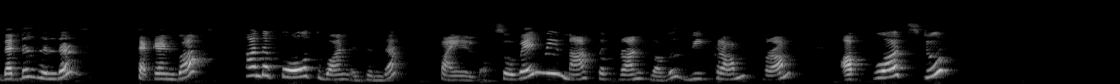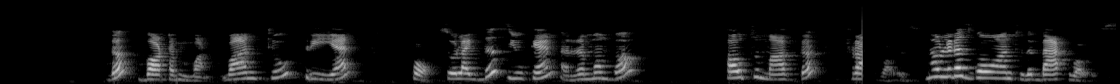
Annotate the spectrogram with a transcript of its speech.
that is in the second box and the fourth one is in the final box. So when we mark the front vowels, we come from upwards to the bottom one. 1, 2, 3 and 4. So like this you can remember how to mark the front vowels. Now let us go on to the back vowels.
